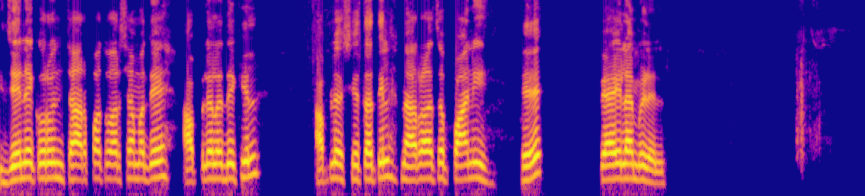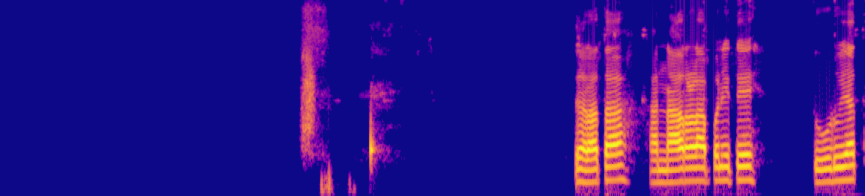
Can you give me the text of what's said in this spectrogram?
जेणेकरून चार पाच वर्षामध्ये आपल्याला देखील आपल्या शेतातील नारळाचं पाणी हे प्यायला मिळेल. तर आता हा नारळ आपण इथे तोडूयात.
